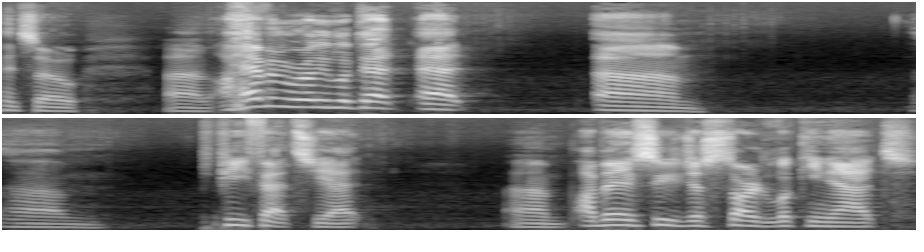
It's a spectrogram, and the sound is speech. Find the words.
And so um, I haven't really looked at at um, um, PFETs yet. Um, I basically just started looking at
